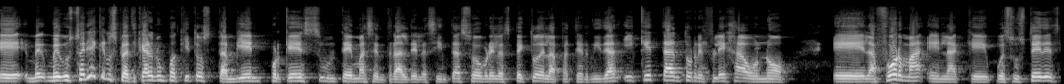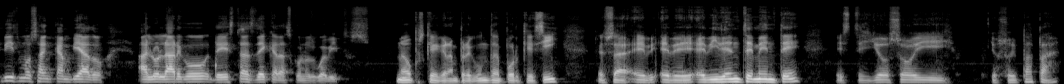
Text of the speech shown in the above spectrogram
Eh, me, gustaría que nos platicaran un poquito también, porque es un tema central de la cinta, sobre el aspecto de la paternidad y qué tanto refleja o no eh, la forma en la que pues ustedes mismos han cambiado a lo largo de estas décadas con los huevitos. No, pues qué gran pregunta, porque sí, o sea, evidentemente, este, yo soy, yo soy papá,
